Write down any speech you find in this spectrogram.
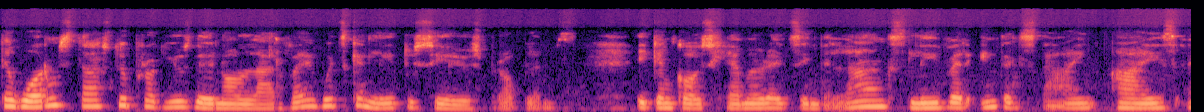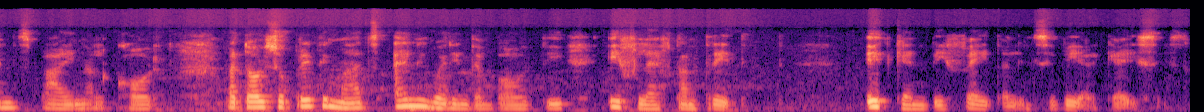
the worm starts to produce the null larvae, which can lead to serious problems. It can cause hemorrhage in the lungs, liver, intestine, eyes, and spinal cord, but also pretty much anywhere in the body if left untreated. It can be fatal in severe cases.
